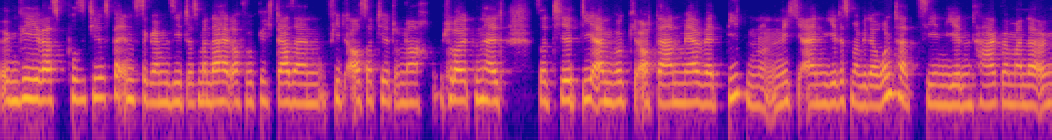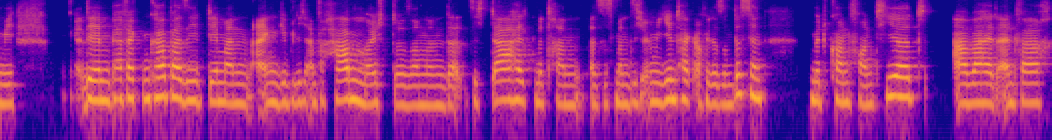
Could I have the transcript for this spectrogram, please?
irgendwie was Positives bei Instagram sieht, dass man da halt auch wirklich da seinen Feed aussortiert und nach Leuten halt sortiert, die einem wirklich auch da einen Mehrwert bieten und nicht einen jedes Mal wieder runterziehen, jeden Tag, wenn man da irgendwie den perfekten Körper sieht, den man angeblich einfach haben möchte, sondern da, sich da halt mit dran, also dass man sich irgendwie jeden Tag auch wieder so ein bisschen mit konfrontiert, aber halt einfach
